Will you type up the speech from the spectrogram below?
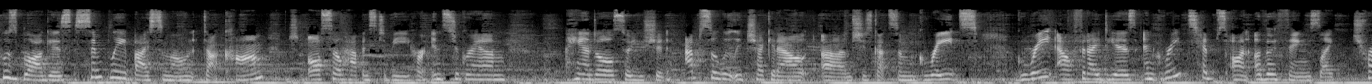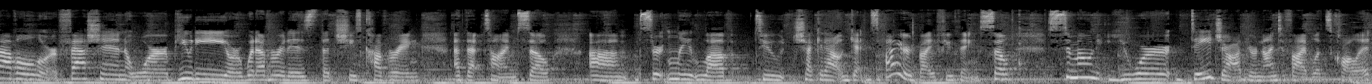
whose blog is simplybysimone.com, which also happens to be her Instagram handle, so you should absolutely check it out. Um, she's got some great, great outfit ideas and great tips on other things like travel or fashion or beauty or whatever it is that she's covering at that time. So, um, certainly love to check it out and get inspired by a few things. So, Simone, your day job, your nine to five, let's call it,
